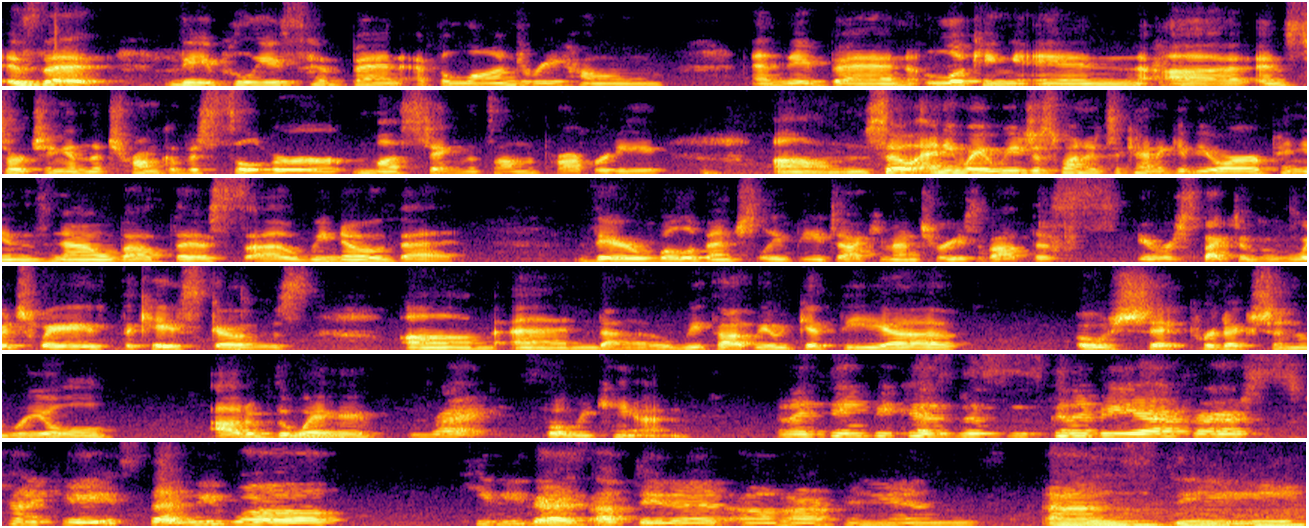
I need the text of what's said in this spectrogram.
is that the police have been at the Laundrie home and they've been looking in uh, and searching in the trunk of a silver Mustang that's on the property. Um, so, anyway, we just wanted to kind of give you our opinions now about this. Uh, we know that there will eventually be documentaries about this, irrespective of which way the case goes. Um, and uh, we thought we would get the uh, oh shit prediction reel out of the way Right. while we can. And I think because this is going to be our first kind of case, that we will keep you guys updated on our opinions as the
